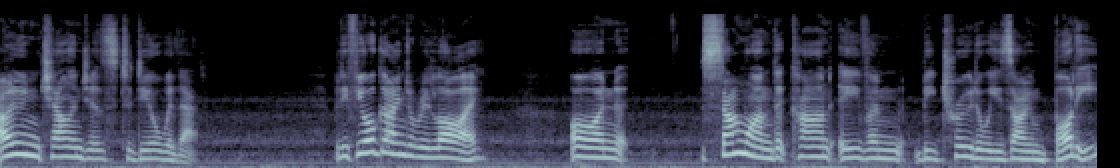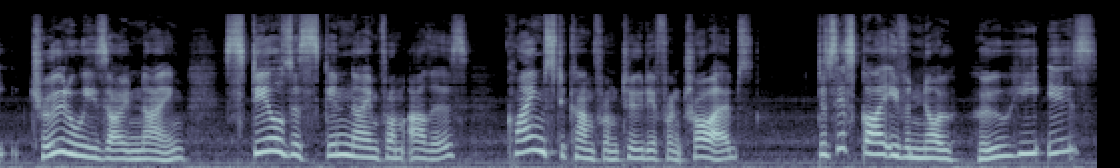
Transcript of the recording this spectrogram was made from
own challenges to deal with that. But if you're going to rely on someone that can't even be true to his own body, true to his own name, steals a skin name from others, claims to come from two different tribes, does this guy even know who he is?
